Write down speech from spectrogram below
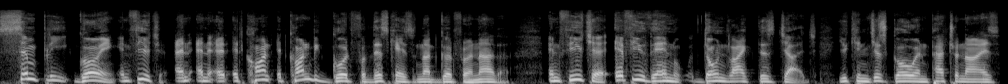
simply going in future and and it, it can't it can't be good for this case not good for another in future if you then don't like this judge you can just go and patronize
